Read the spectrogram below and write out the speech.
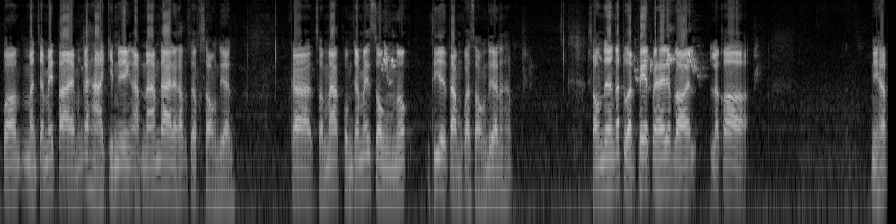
เพราะมันจะไม่ตายมันก็หากินเองอาบน้ำได้นะครับสักสองเดือน ก็ส่วนมากผมจะไม่ส่งนกที่จะต่ำกว่าสองเดือนนะครับสองเดือนก็ตรวจเพศไปให้เรียบร้อย แล้วก็ นี่ครับ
